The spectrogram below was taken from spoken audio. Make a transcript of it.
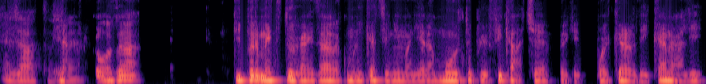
Esatto. E sì. cosa ti permette di organizzare la comunicazione in maniera molto più efficace perché puoi creare dei canali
